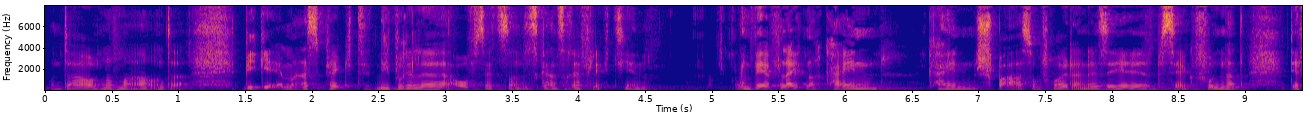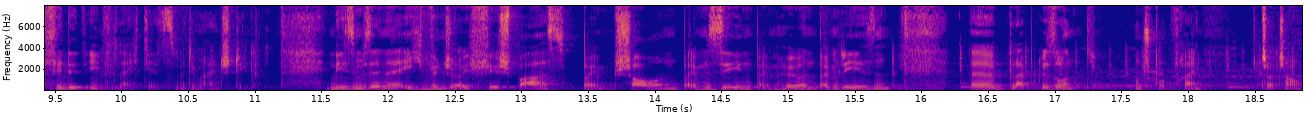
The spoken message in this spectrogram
und da auch nochmal unter BGM-Aspekt die Brille aufsetzen und das Ganze reflektieren. Und wer vielleicht noch kein keinen Spaß und Freude an der Serie bisher gefunden hat, der findet ihn vielleicht jetzt mit dem Einstieg. In diesem Sinne, ich wünsche euch viel Spaß beim Schauen, beim Sehen, beim Hören, beim Lesen. Äh, bleibt gesund und sportfrei. Ciao, ciao.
